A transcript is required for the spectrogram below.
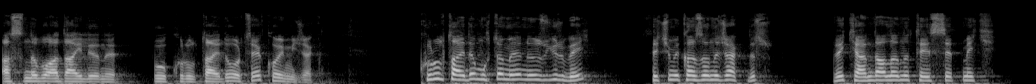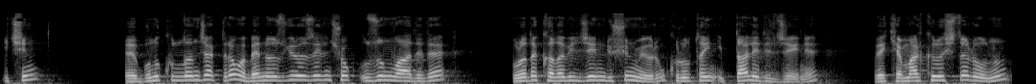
aslında bu adaylığını bu kurultayda ortaya koymayacak. Kurultayda muhtemelen Özgür Bey seçimi kazanacaktır ve kendi alanı tesis etmek için e, bunu kullanacaktır ama ben Özgür Özel'in çok uzun vadede burada kalabileceğini düşünmüyorum. Kurultayın iptal edileceğini ve Kemal Kılıçdaroğlu'nun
